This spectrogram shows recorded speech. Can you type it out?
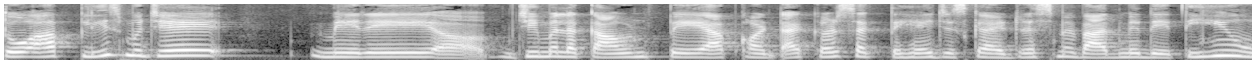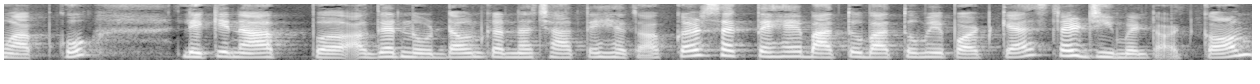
तो आप प्लीज़ मुझे मेरे जी मेल अकाउंट पे आप कांटेक्ट कर सकते हैं, जिसका एड्रेस मैं बाद में देती ही हूँ आपको। लेकिन आप अगर नोट डाउन करना चाहते हैं तो आप कर सकते हैं बातों बातों में podcast at Gmail dot com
